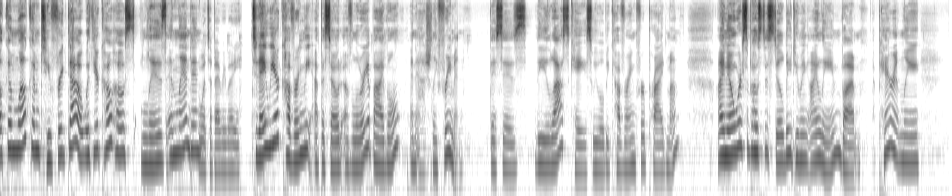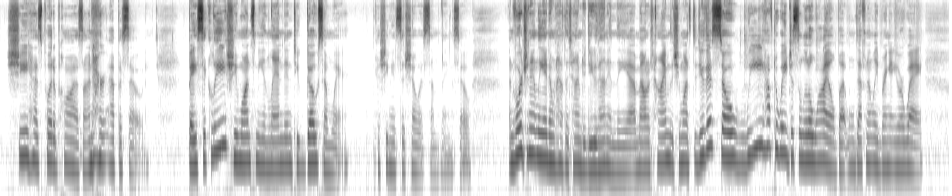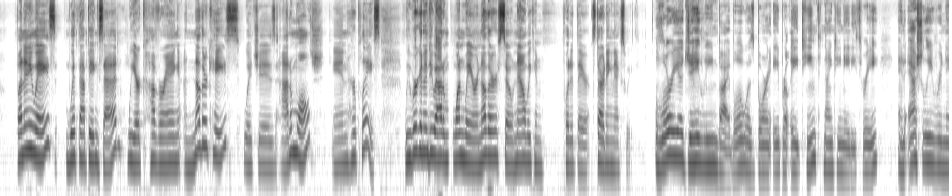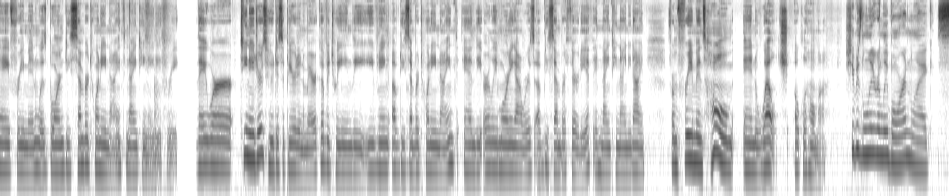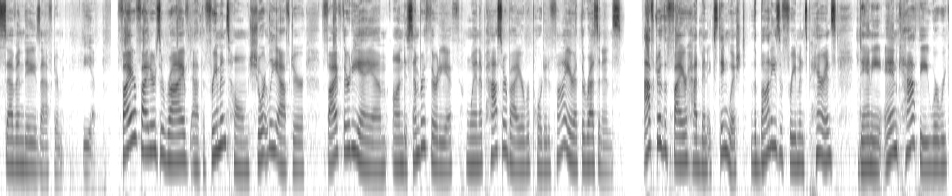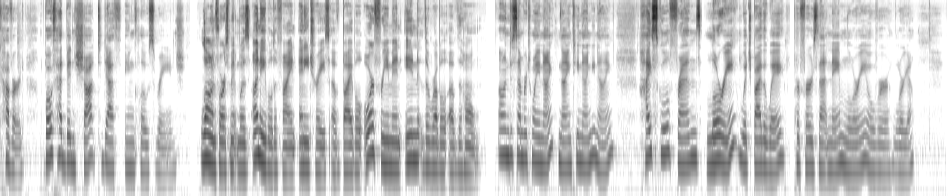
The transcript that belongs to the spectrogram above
Welcome, welcome to Freaked Out with your co hosts, Liz and Landon. What's up, everybody? Today we are covering the episode of Lauria Bible and Ashley Freeman. This is the last case we will be covering for Pride Month. I know we're supposed to still be doing Eileen, but apparently she has put a pause on her episode. Basically, she wants me and Landon to go somewhere because she needs to show us something. So, unfortunately, I don't have the time to do that in the amount of time that she wants to do this. So, we have to wait just a little while, but we'll definitely bring it your way. But, anyways, with that being said, we are covering another case, which is Adam Walsh in her place. We were going to do Adam one way or another, so now we can put it there starting next week. Lauria J. Lean Bible was born April 18th, 1983, and Ashley Renee Freeman was born December 29th, 1983. They were teenagers who disappeared in America between the evening of December 29th and the early morning hours of December 30th in 1999 from Freeman's home in Welch, Oklahoma. She was literally born like seven days after me. Yep. Firefighters arrived at the Freeman's home shortly after 5:30 a.m. on December 30th when a passerby reported a fire at the residence. After the fire had been extinguished, the bodies of Freeman's parents, Danny and Kathy, were recovered. Both had been shot to death in close range. Law enforcement was unable to find any trace of Bible or Freeman in the rubble of the home. On December 29, 1999, high school friends Lori, which by the way prefers that name, Lori, over Lauria,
